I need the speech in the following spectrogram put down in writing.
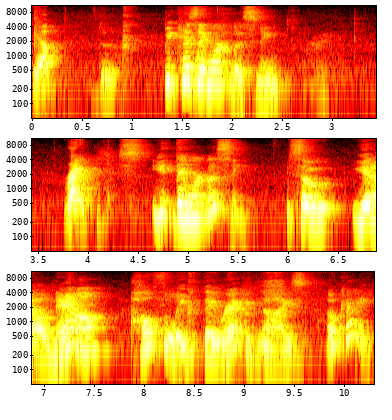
Yep. Because they weren't listening. Right. They weren't listening. So, you know, now, hopefully, they recognize, okay,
